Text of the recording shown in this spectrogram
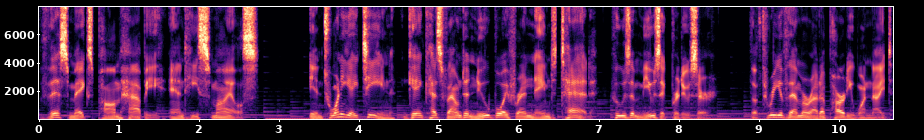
This makes Palm happy and he smiles. In 2018, Gink has found a new boyfriend named Ted, who's a music producer. The three of them are at a party one night,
